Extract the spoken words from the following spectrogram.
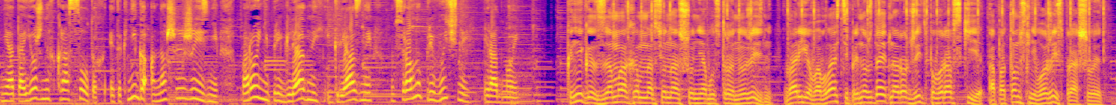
не о таежных красотах. Это книга о нашей жизни, порой неприглядной и грязной, но все равно привычной и родной. Книга с замахом на всю нашу необустроенную жизнь. Варье во власти принуждает народ жить по-воровски, а потом с него жизнь спрашивает –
